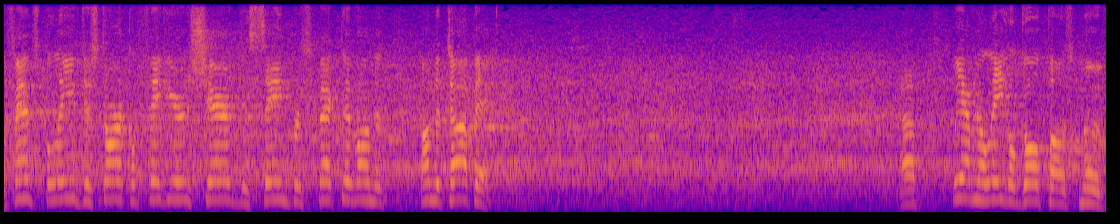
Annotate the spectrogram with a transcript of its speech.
Offense believed historical figures shared the same perspective on the, on the topic. Uh, we have an illegal goalpost move.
